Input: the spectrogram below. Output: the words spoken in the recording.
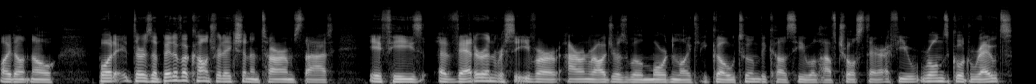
I don't know. But there's a bit of a contradiction in terms that if he's a veteran receiver, Aaron Rodgers will more than likely go to him because he will have trust there. If he runs good routes,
